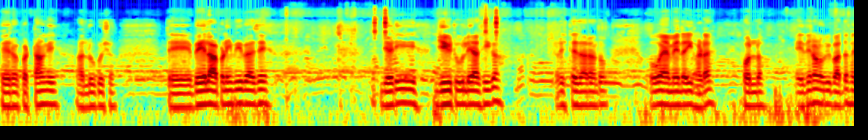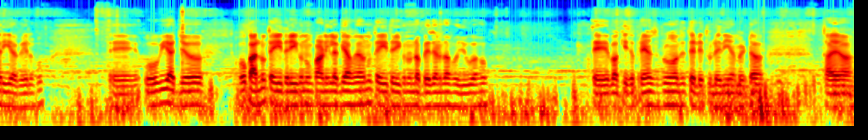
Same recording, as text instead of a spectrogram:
ਫਿਰ ਪੱਟਾਂਗੇ ਆਲੂ ਕੁਛ। ਤੇ ਬੇਲ ਆਪਣੀ ਵੀ ਵੈਸੇ ਜਿਹੜੀ G2 ਲਿਆ ਸੀਗਾ, ਰਿਸ਼ਤੇਦਾਰਾਂ ਤੋਂ, ਉਹ ਐਵੇਂ ਦਾ ਹੀ ਖੜਾ, ਫੁੱਲ। ਇਹਦੇ ਨਾਲੋਂ ਵੀ ਵੱਧ ਹਰੀ ਆ ਬੇਲ ਉਹ। ਤੇ ਉਹ ਵੀ ਅੱਜ, ਉਹ ਕੱਲ ਨੂੰ 23 ਤਰੀਕ ਨੂੰ ਪਾਣੀ ਲੱਗਿਆ ਹੋਇਆ, ਉਹਨੂੰ 23 ਤਰੀਕ ਨੂੰ 90 ਦਿਨ ਦਾ ਹੋ ਜਾਊਗਾ ਉਹ। ਤੇ ਬਾਕੀ ਸਪਰੇਆਂ ਸਪਰੂਆਂ ਦੇ ਤੇਲੇ ਤੁਲੇ ਦੀਆਂ ਮਿੱਡਾ, ਥਾਇਆ,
